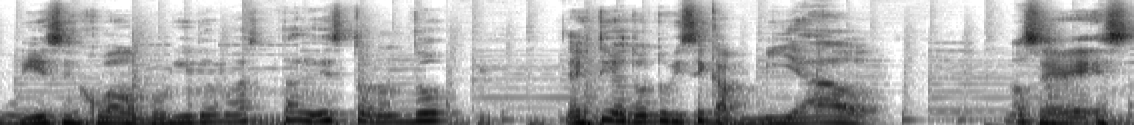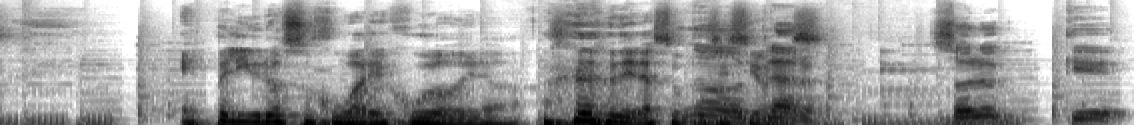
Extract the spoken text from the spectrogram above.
hubiesen jugado un poquito más, tal vez Toronto, la historia de Toronto hubiese cambiado. No sé, es, es peligroso jugar el juego de, la, de las No, suposiciones. claro. Solo que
